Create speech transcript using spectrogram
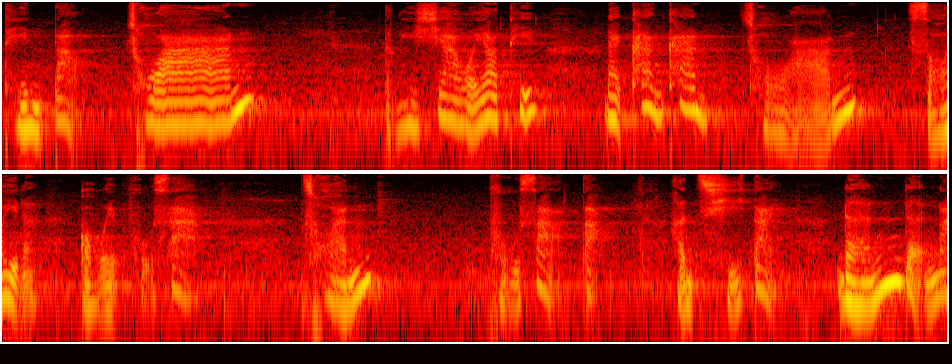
听到传。等一下，我要听，来看看船。所以呢，各位菩萨，传菩萨道，很期待人人呐、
